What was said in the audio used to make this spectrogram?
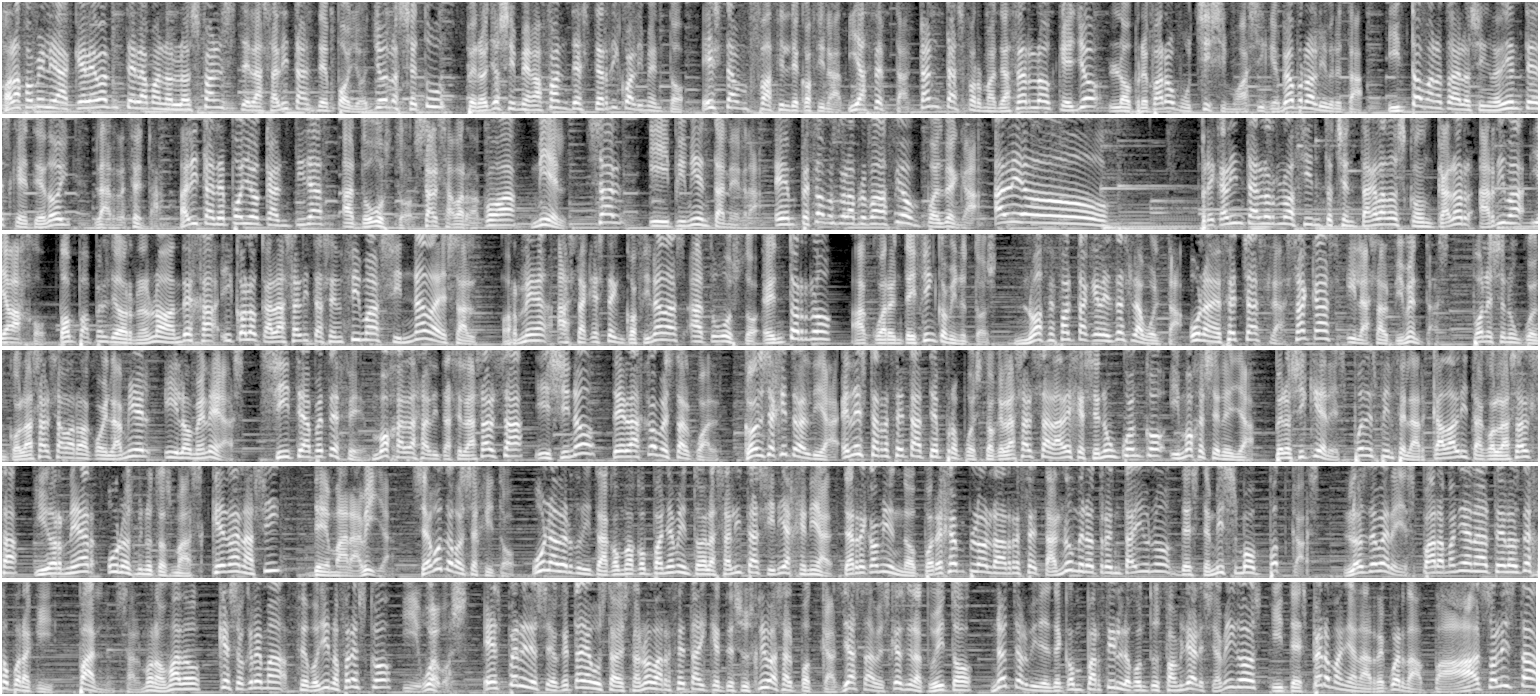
Hola familia, que levante la mano los fans de las alitas de pollo. Yo no sé tú, pero yo soy mega fan de este rico alimento. Es tan fácil de cocinar y acepta tantas formas de hacerlo que yo lo preparo muchísimo. Así que veo por la libreta y toma nota de los ingredientes que te doy la receta. Alitas de pollo, cantidad a tu gusto. Salsa barbacoa, miel, sal y pimienta negra. ¿Empezamos con la preparación? Pues venga, ¡alio! Precalienta el horno a 180 grados con calor arriba y abajo. Pon papel de horno en una bandeja y coloca las alitas encima sin nada de sal. Hornea hasta que estén cocinadas a tu gusto, en torno a 45 minutos. No hace falta que les des la vuelta. Una vez hechas, las sacas y las salpimentas. Pones en un cuenco la salsa barbacoa y la miel y lo meneas. Si te apetece, mojas las alitas en la salsa y si no, te las comes tal cual. Consejito del día. En esta receta te he propuesto que la salsa la dejes en un cuenco y mojes en ella. Pero si quieres, puedes pincelar cada alita con la salsa y hornear unos minutos más. Quedan así de maravilla. Segundo consejito, una verdurita como acompañamiento de las alitas iría genial. Te recomiendo, por ejemplo, la receta número 31 de este mismo podcast. Los deberes para mañana te los dejo por aquí. Pan, salmón ahumado, queso crema, cebollino fresco y huevos. Espero y deseo que te haya gustado esta nueva receta y que te suscribas al podcast. Ya sabes que es gratuito. No te olvides de compartirlo con tus familiares y amigos. Y te espero mañana. Recuerda, paso lista.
